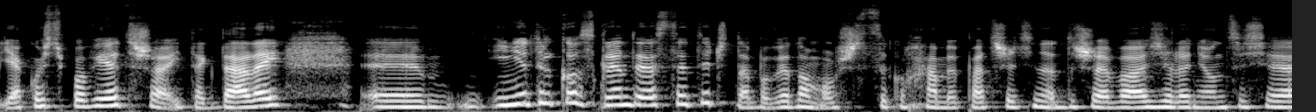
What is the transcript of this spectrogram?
jakość powietrza i tak dalej. I nie tylko względy estetyczne, bo wiadomo, wszyscy kochamy patrzeć na drzewa zieleniące się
